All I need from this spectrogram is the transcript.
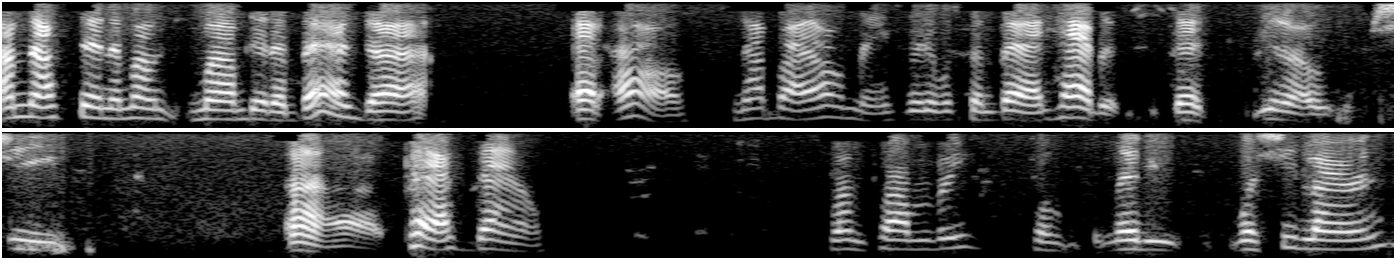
I'm not saying that my mom did a bad job at all, not by all means, but it was some bad habits that you know she uh, passed down from probably from maybe what she learned,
